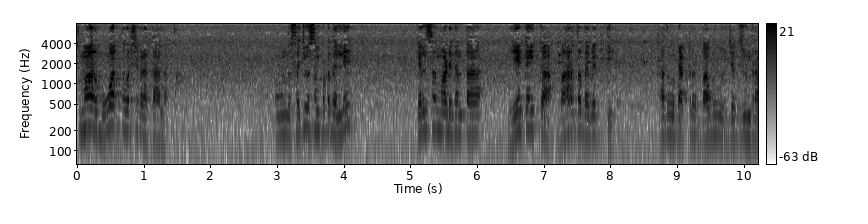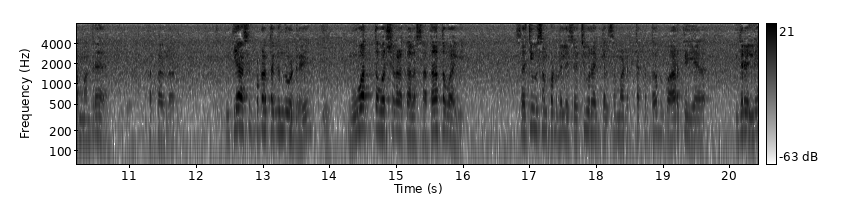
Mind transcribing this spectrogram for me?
ಸುಮಾರು ಮೂವತ್ತು ವರ್ಷಗಳ ಕಾಲ ಒಂದು ಸಚಿವ ಸಂಪುಟದಲ್ಲಿ ಕೆಲಸ ಮಾಡಿದಂಥ ಏಕೈಕ ಭಾರತದ ವ್ಯಕ್ತಿ, ಅದು ಡಾಕ್ಟರ್ ಬಾಬು ಜಗಜೀವನ್ ರಾಮ್ ಅಂದರೆ ತಪ್ಪಾಗಲಾರದು. ಇತಿಹಾಸ ಪುಟ ತೆಗೆದು ನೋಡ್ರಿ. ಮೂವತ್ತು ವರ್ಷಗಳ ಕಾಲ ಸತತವಾಗಿ ಸಚಿವ ಸಂಪುಟದಲ್ಲಿ ಸಚಿವರಾಗಿ ಕೆಲಸ ಮಾಡಿರ್ತಕ್ಕಂಥದ್ದು ಭಾರತೀಯ ಇದರಲ್ಲಿ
